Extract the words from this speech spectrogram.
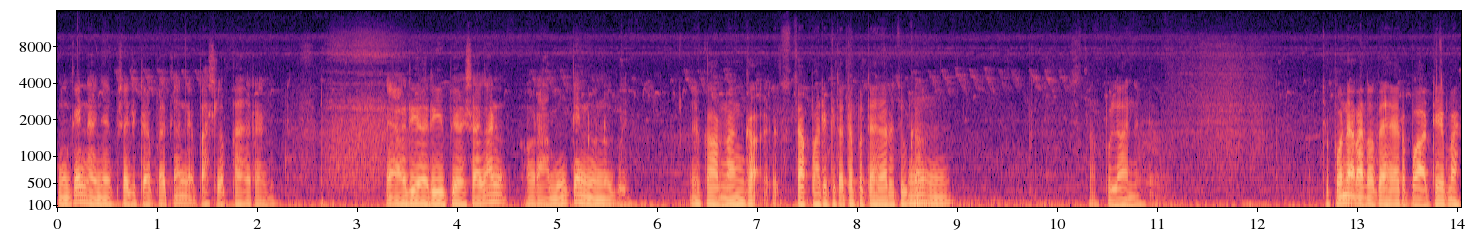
mungkin hanya bisa didapatkan nek pas lebaran. Nek hari-hari biasa kan ora mungkin ngono kuwi. Ya karena enggak setiap hari kita dapat THR juga. Mm-mm. setiap bulan ya. Coba nek rata THR pak ade mah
